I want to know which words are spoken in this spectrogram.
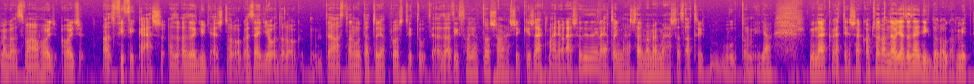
meg az van, hogy, hogy az fifikás, az, az egy ügyes dolog, az egy jó dolog. De azt tanultad, hogy a prostitúció az, az iszonyatos, a másik kizsákmányolás, az izé lehet, hogy más meg más az attribútum így a bűnelkövetéssel kapcsolatban, de hogy ez az egyik dolog, amit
